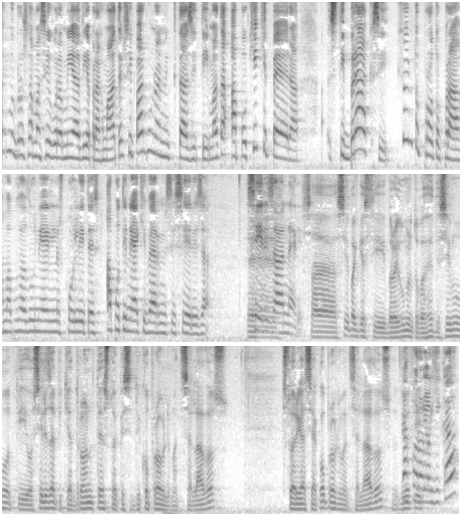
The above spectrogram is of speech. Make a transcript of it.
Έχουμε μπροστά μας σίγουρα μία διαπραγμάτευση, υπάρχουν ανοιχτά ζητήματα. Από εκεί και πέρα, στην πράξη, ποιο είναι το πρώτο πράγμα που θα δουν οι Έλληνες πολίτες από τη νέα κυβέρνηση ΣΥΡΙΖΑ; Ε, ΣΥΡΙΖΑ ΑΝΕΛ. Σας είπα και στην προηγούμενη τοποθέτησή μου ότι ο ΣΥΡΙΖΑ επικεντρώνεται στο επιστημικό πρόβλημα της Ελλάδος, στο εργασιακό πρόβλημα της Ελλάδος. Τα φορολογικά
